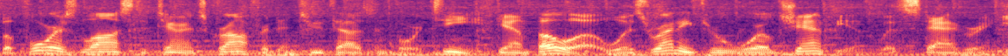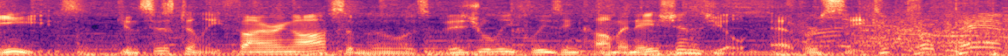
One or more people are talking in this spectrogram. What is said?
Before his loss to Terence Crawford in 2014, Gamboa was running through world champions with staggering ease, consistently firing off some of the most visually pleasing combinations you'll ever see. Prepared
